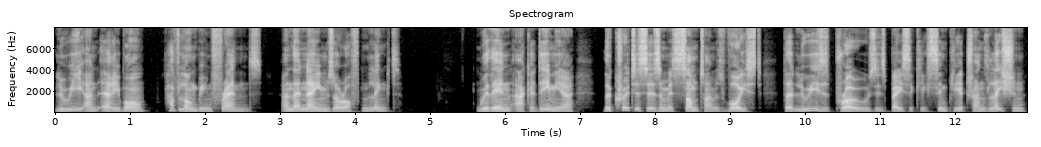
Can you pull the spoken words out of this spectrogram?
Louis and Eribon have long been friends, and their names are often linked. Within academia, the criticism is sometimes voiced that Louis's prose is basically simply a translation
